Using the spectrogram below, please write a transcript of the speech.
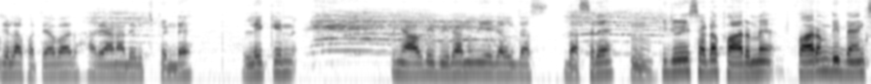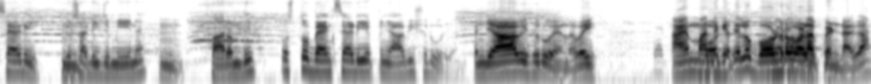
ਜ਼ਿਲ੍ਹਾ ਫਤਿਆਬਾਦ ਹਰਿਆਣਾ ਦੇ ਵਿੱਚ ਪਿੰਡ ਹੈ। ਲੇਕਿਨ ਪੰਜਾਬ ਦੇ ਵੀਰਾਂ ਨੂੰ ਵੀ ਇਹ ਗੱਲ ਦੱਸ ਦੱਸ ਰਿਹਾ ਕਿ ਜੋ ਇਹ ਸਾਡਾ ਫਾਰਮ ਹੈ ਫਾਰਮ ਦੀ ਬੈਂਕ ਸਾਈਡ ਹੀ ਜੋ ਸਾਡੀ ਜ਼ਮੀਨ ਹੈ ਹੂੰ। ਫਾਰਮ ਦੀ ਉਸ ਤੋਂ ਬੈਂਕ ਸਾਈਡ ਹੀ ਇਹ ਪੰਜਾਬ ਹੀ ਸ਼ੁਰੂ ਹੋ ਜਾਂਦਾ। ਪੰਜਾਬ ਹੀ ਸ਼ੁਰੂ ਹੋ ਜਾਂਦਾ ਬਾਈ। ਐ ਮੰਨ ਕੇ ਚਲੋ ਬਾਰਡਰ ਵਾਲਾ ਪਿੰਡ ਹੈਗਾ।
